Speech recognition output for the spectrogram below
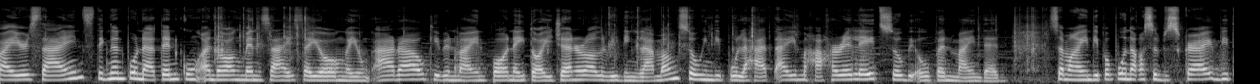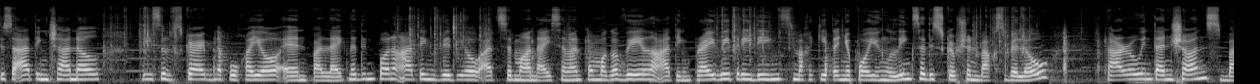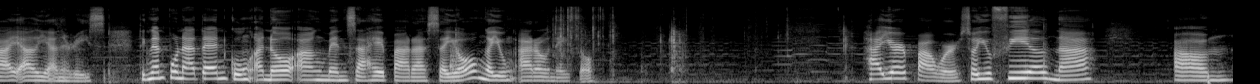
Fire signs, tignan po natin kung ano ang mensahe sa iyo ngayong araw. Keep in mind po na ito ay general reading lamang so hindi po lahat ay makaka-relate so be open-minded. Sa mga hindi pa po nakasubscribe dito sa ating channel, please subscribe na po kayo and pa-like na din po ng ating video at sa mga nais naman pong mag-avail ng ating private readings, makikita nyo po yung link sa description box below. Tarot Intentions by Aliana Reyes. Tignan po natin kung ano ang mensahe para sa'yo ngayong araw na ito. Higher power. So you feel na um,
